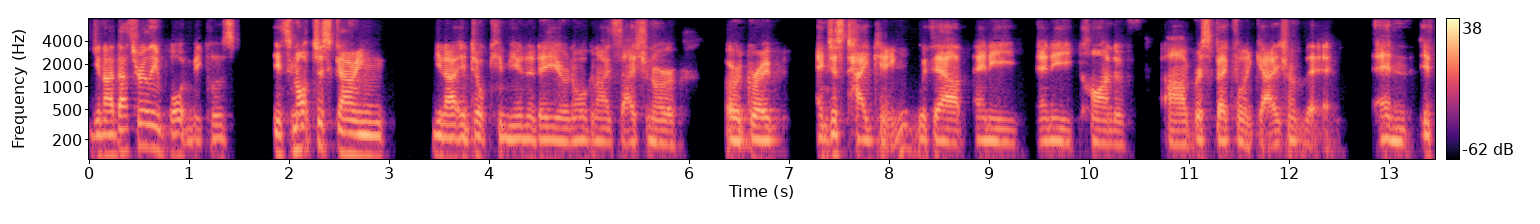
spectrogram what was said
you know, that's really important because it's not just going you know, into a community or an organization or or a group and just taking without any any kind of uh, respectful engagement there. And if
